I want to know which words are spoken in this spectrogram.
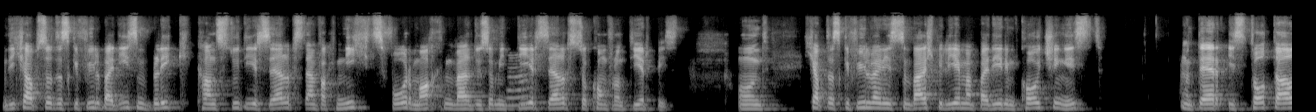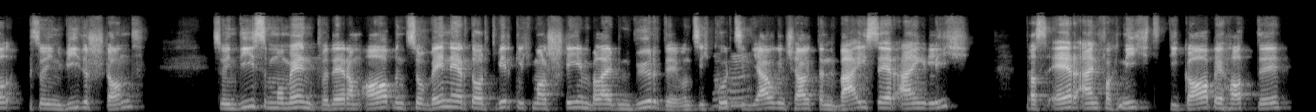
Und ich habe so das Gefühl, bei diesem Blick kannst du dir selbst einfach nichts vormachen, weil du so mit mhm. dir selbst so konfrontiert bist. Und ich habe das Gefühl, wenn jetzt zum Beispiel jemand bei dir im Coaching ist und der ist total so in Widerstand, so in diesem Moment, wo der am Abend so, wenn er dort wirklich mal stehen bleiben würde und sich kurz mhm. in die Augen schaut, dann weiß er eigentlich, dass er einfach nicht die Gabe hatte,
